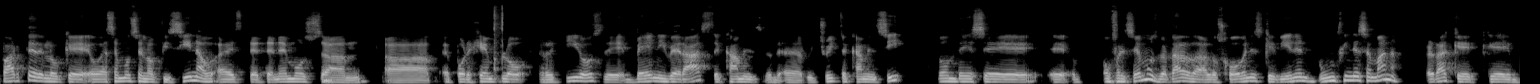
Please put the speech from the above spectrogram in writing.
parte de lo que hacemos en la oficina, este, tenemos, ah, por ejemplo, retiros de Ven y Verás, de Come Retreat, de Come and See, donde se eh, ofrecemos, ¿verdad?, a los jóvenes que vienen un fin de semana, ¿verdad?, que, que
